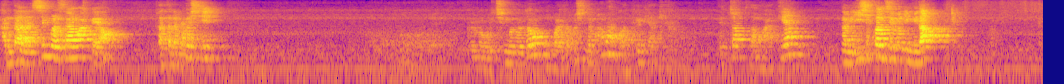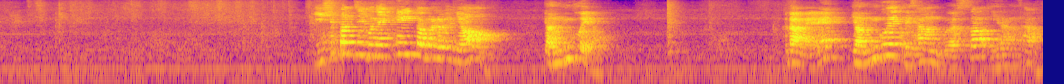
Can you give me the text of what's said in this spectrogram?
간단한 심벌 사용할게요. 간단한 표시. 그러면 우리 친구들도 공부할 때 훨씬 더 편할 것 같아요. 필기하기가. 됐죠? 넘어갈게요. 그 다음에 20번 질문입니다. 20번 질문의 KW는요, 연구예요. 그 다음에 연구의 대상은 뭐였어? 일하는 사람.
